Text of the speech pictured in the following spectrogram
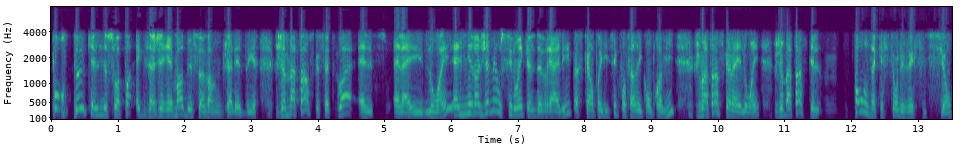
pour peu qu'elle ne soit pas exagérément décevante, j'allais dire. Je m'attends à ce que cette loi, elle, elle aille loin. Elle n'ira jamais aussi loin qu'elle devrait aller parce qu'en politique, il faut faire des compromis. Je m'attends à ce qu'elle aille loin. Je m'attends à ce qu'elle pose la question des institutions.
